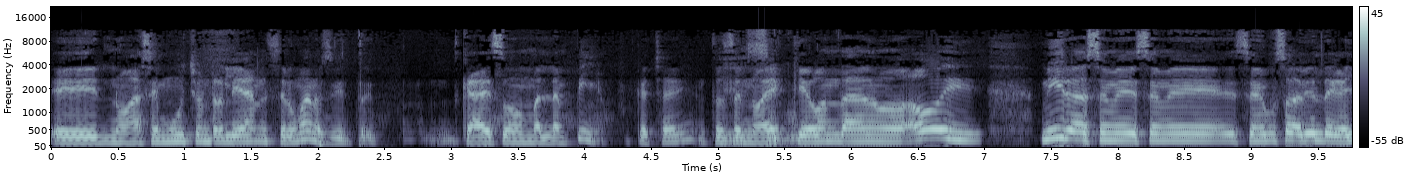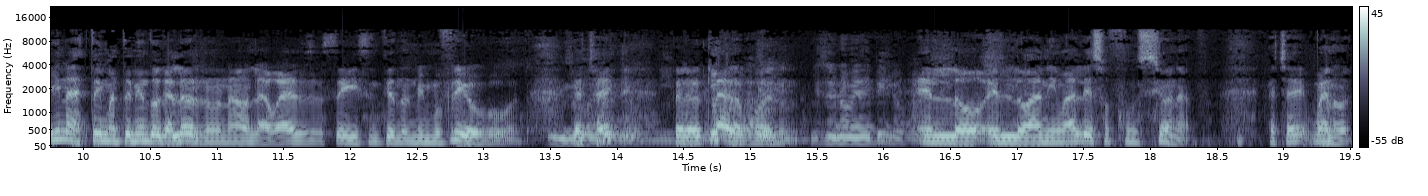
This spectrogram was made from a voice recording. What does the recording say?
Eh, no hace mucho en realidad en el ser humano. Si cada vez somos más lampiños, ¿cachai? Entonces Eh, no sí, es po. que onda, no, ¡ay! Mira, se me, se me, se me puso la piel de gallina, estoy manteniendo calor. No, no, la weá, seguí sintiendo el mismo frío, po, ¿cachai? No, no, ni- Pero claro, ni- pues, depilo. pues. en, lo- en los animales eso funciona. ¿Cachai? Bueno,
